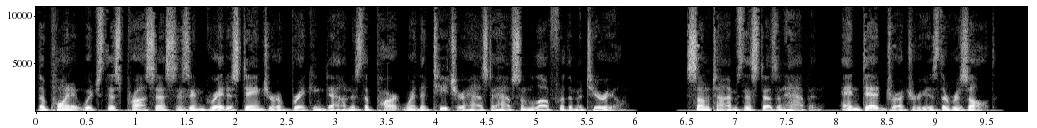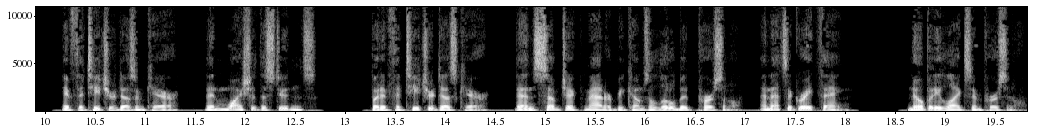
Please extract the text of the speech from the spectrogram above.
The point at which this process is in greatest danger of breaking down is the part where the teacher has to have some love for the material. Sometimes this doesn't happen, and dead drudgery is the result. If the teacher doesn't care, then why should the students? But if the teacher does care, then subject matter becomes a little bit personal, and that's a great thing. Nobody likes impersonal.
